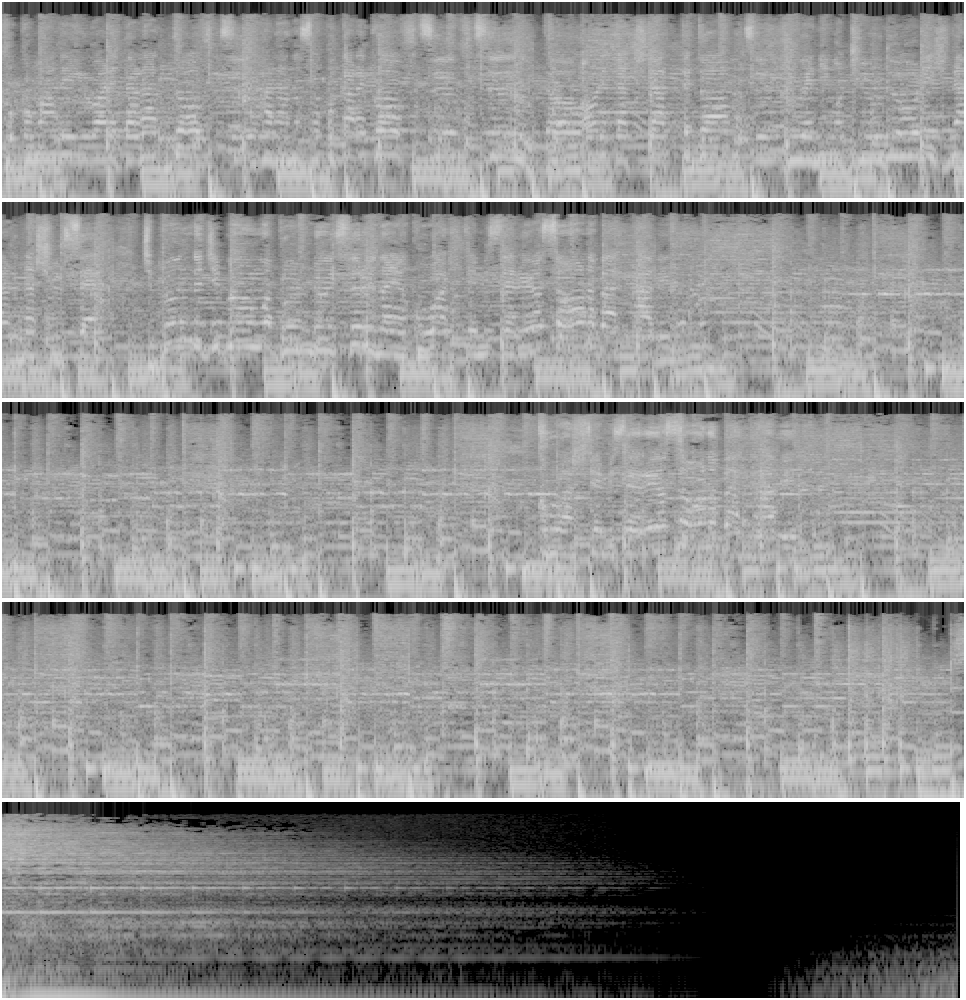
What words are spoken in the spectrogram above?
ここまで言われたらどう普通。腹の底からこう普通普通。と俺たちだって動物故にもチュールオリジナルな習性自分で自分を分類するなよ。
